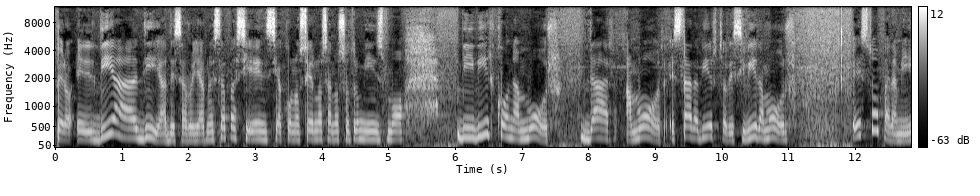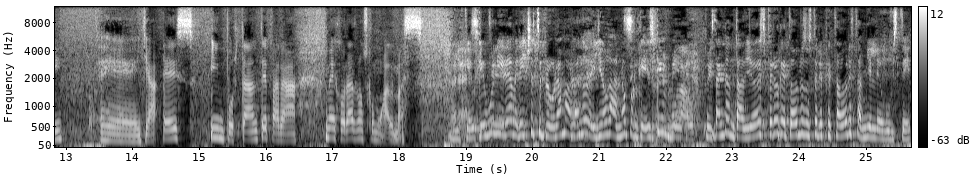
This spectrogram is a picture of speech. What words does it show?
Pero el día a día, desarrollar nuestra paciencia, conocernos a nosotros mismos, vivir con amor, dar amor, estar abierto a recibir amor, esto para mí eh, ya es importante para mejorarnos como almas. qué, buena idea haber hecho este programa hablando de yoga, ¿no? Porque es que me, está encantando. Yo espero que a todos nuestros telespectadores también les guste.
